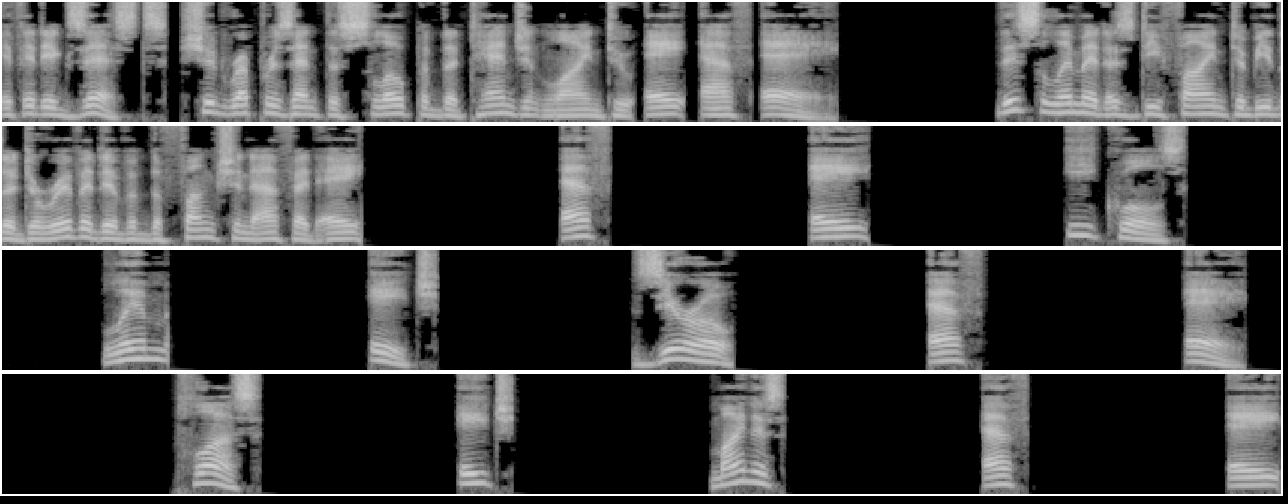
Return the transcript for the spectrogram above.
if it exists, should represent the slope of the tangent line to a, f a. This limit is defined to be the derivative of the function f at a f a equals lim H zero F A plus H minus F A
